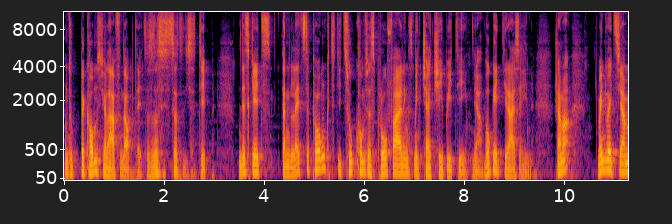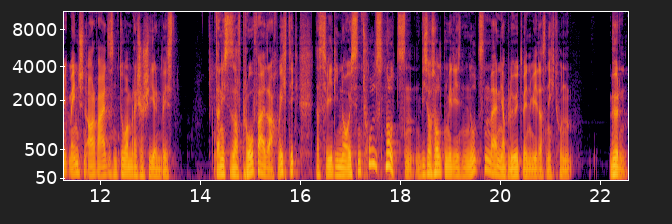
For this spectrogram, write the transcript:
Und du bekommst ja laufende Updates. Also das ist so dieser Tipp. Und jetzt geht es, dann der letzte Punkt, die Zukunft des Profilings mit ChatGPT. Ja, wo geht die Reise hin? Schau mal, wenn du jetzt ja mit Menschen arbeitest und du am Recherchieren bist, dann ist es als Profiler auch wichtig, dass wir die neuesten Tools nutzen. Wieso sollten wir die nutzen? Wären ja blöd, wenn wir das nicht tun würden.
